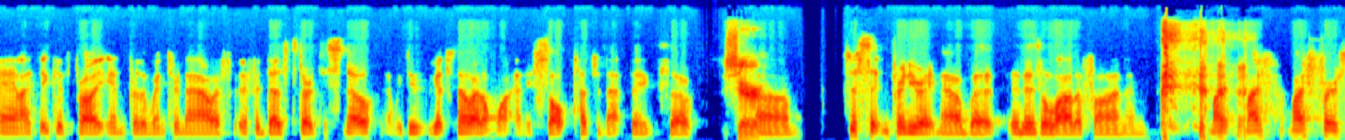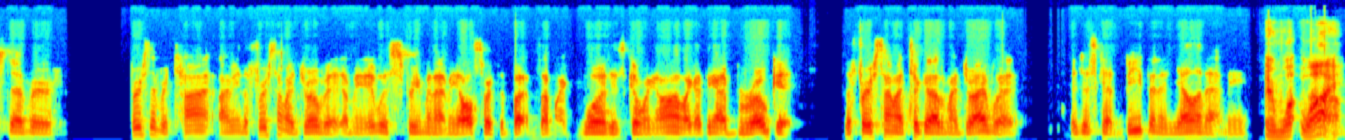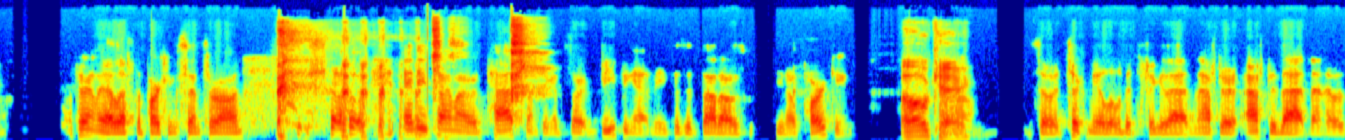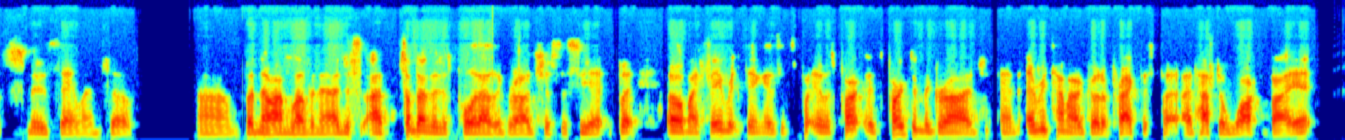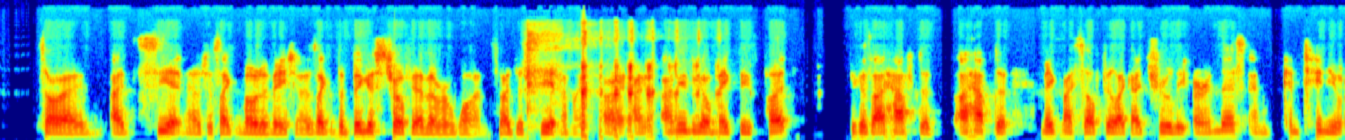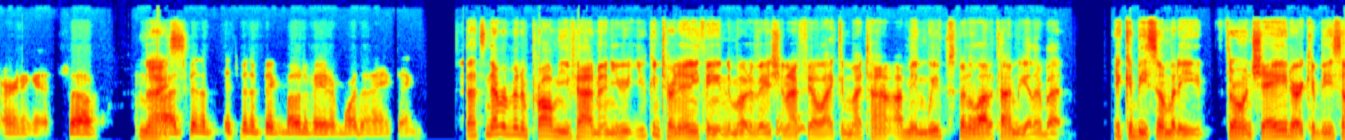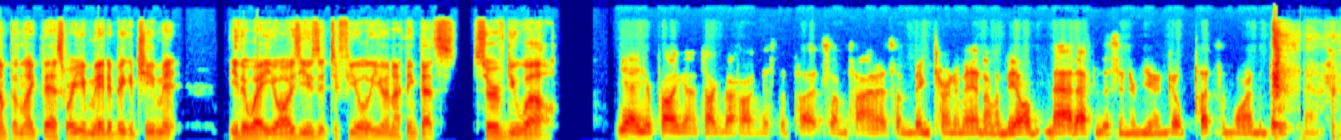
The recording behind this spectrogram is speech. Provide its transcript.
and I think it's probably in for the winter now. If if it does start to snow and we do get snow, I don't want any salt touching that thing. So Sure. um, just sitting pretty right now, but it is a lot of fun. And my my my first ever first ever time i mean the first time i drove it i mean it was screaming at me all sorts of buttons i'm like what is going on like i think i broke it the first time i took it out of my driveway it just kept beeping and yelling at me and what? Why? Um, apparently i left the parking sensor on so anytime i would pass something it'd start beeping at me because it thought i was you know parking okay. um, so it took me a little bit to figure that, and after after that, then it was smooth sailing. So, um, but no, I'm loving it. I just I sometimes I just pull it out of the garage just to see it. But oh, my favorite thing is it's it was par- it's parked in the garage, and every time I would go to practice putt, I'd have to walk by it. So I I'd see it, and it was just like motivation. It was like the biggest trophy I've ever won. So I just see it, and I'm like, all right, I, I need to go make these putts because I have to I have to make myself feel like I truly earned this and continue earning it. So uh, nice. it's been a it's been a big motivator more than anything. That's never been a problem you've had, man. You you can turn anything into motivation. I feel like in my time. I mean, we've spent a lot of time together, but it could be somebody throwing shade, or it could be something like this where you've made a big achievement. Either way, you always use it to fuel you, and I think that's served you well. Yeah, you're probably going to talk about how I missed a putt sometime at some big tournament, and I'm going to be all mad after this interview and go putt some more in the basement. So,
